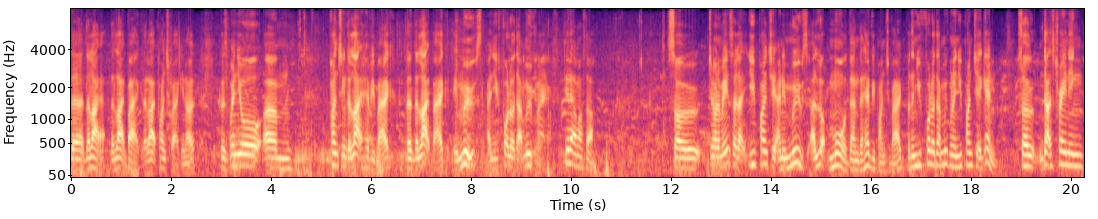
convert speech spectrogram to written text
the the light the light bag the light punch bag you know? Because when you're um, punching the light heavy bag the, the light bag it moves and you follow that movement. See you later master? So do you know what I mean? So like you punch it and it moves a lot more than the heavy punch bag but then you follow that movement and you punch it again. So that's training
